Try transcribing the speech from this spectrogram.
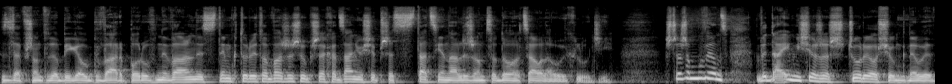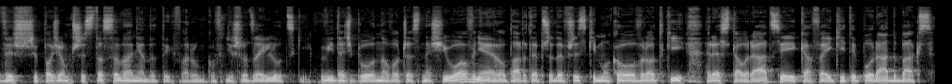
Zewsząd dobiegał gwar porównywalny z tym, który towarzyszył przechadzaniu się przez stacje należące do ocalałych ludzi. Szczerze mówiąc, wydaje mi się, że szczury osiągnęły wyższy poziom przystosowania do tych warunków niż rodzaj ludzki. Widać było nowoczesne siłownie, oparte przede wszystkim o kołowrotki, restauracje i kafejki typu Radbacks,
